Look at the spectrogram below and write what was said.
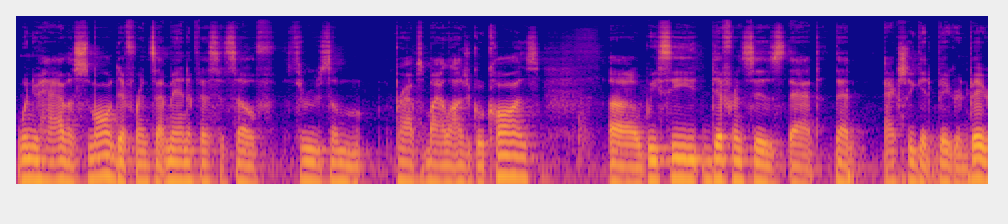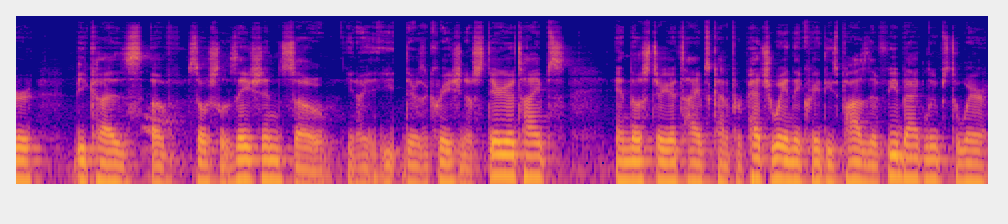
when you have a small difference that manifests itself through some perhaps biological cause, uh, we see differences that, that actually get bigger and bigger because of socialization. So, you know, there's a creation of stereotypes and those stereotypes kind of perpetuate and they create these positive feedback loops to where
